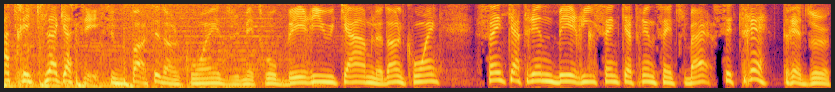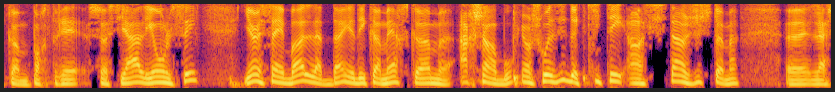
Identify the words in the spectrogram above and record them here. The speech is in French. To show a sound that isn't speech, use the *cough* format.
Patrick. Si vous passez dans le coin du métro Berry-UQAM, dans le coin Sainte-Catherine-Berry, Sainte-Catherine-Saint-Hubert, c'est très, très dur comme portrait social. Et on le sait, il y a un symbole là-dedans. Il y a des commerces comme Archambault qui ont choisi de quitter en citant justement euh, la,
